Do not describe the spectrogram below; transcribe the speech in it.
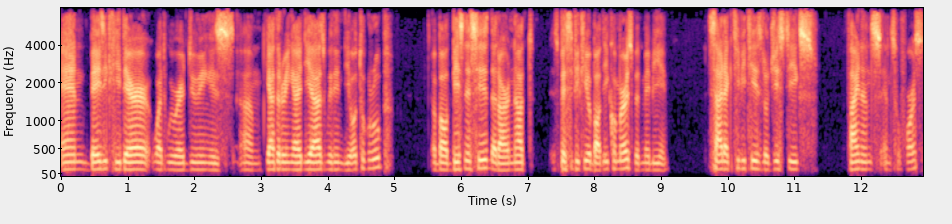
and basically, there, what we were doing is um, gathering ideas within the Otto group about businesses that are not specifically about e-commerce, but maybe side activities, logistics, finance, and so forth.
